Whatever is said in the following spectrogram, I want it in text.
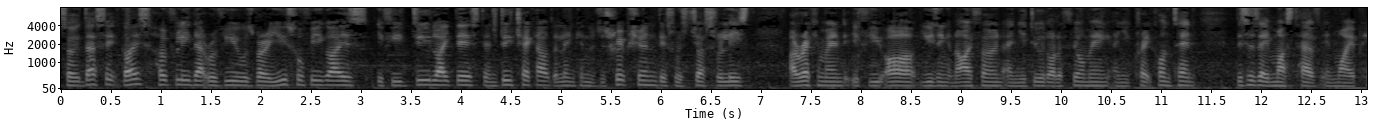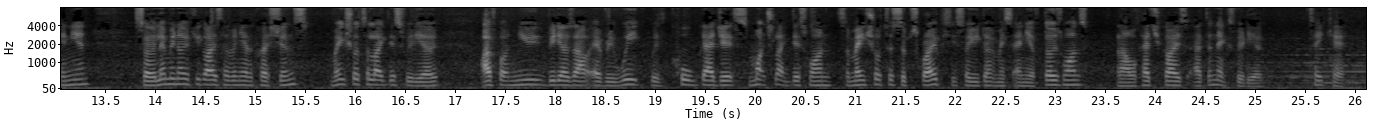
So that's it guys, hopefully that review was very useful for you guys. If you do like this then do check out the link in the description, this was just released. I recommend if you are using an iPhone and you do a lot of filming and you create content, this is a must have in my opinion. So let me know if you guys have any other questions. Make sure to like this video. I've got new videos out every week with cool gadgets, much like this one. So make sure to subscribe so you don't miss any of those ones. And I will catch you guys at the next video. Take care.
